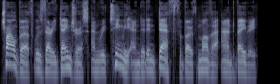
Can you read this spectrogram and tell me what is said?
Childbirth was very dangerous and routinely ended in death for both mother and baby.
